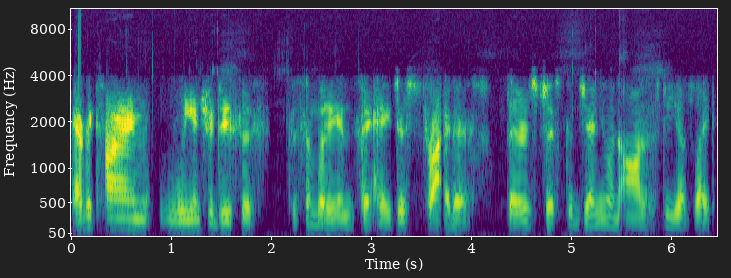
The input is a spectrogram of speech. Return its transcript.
every time we introduce this to somebody and say, hey, just try this. There's just a genuine honesty of like,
